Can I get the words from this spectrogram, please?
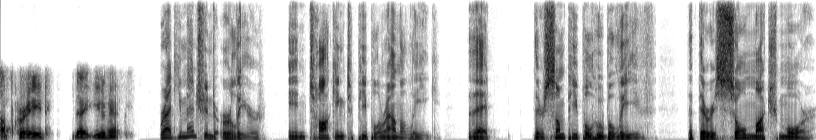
upgrade that unit. Brad, you mentioned earlier in talking to people around the league that there's some people who believe that there is so much more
